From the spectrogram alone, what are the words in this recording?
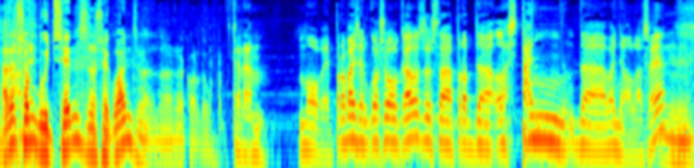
Ara són 800, no sé quants, no, no recordo. Caram, molt bé. Però vaja, en qualsevol cas està a prop de l'estany de Banyoles, eh? Mhm.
